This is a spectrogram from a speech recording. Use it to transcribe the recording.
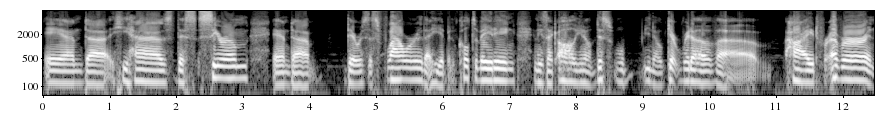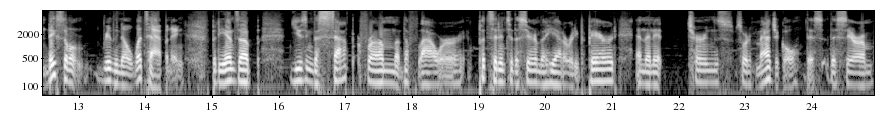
And uh, he has this serum and um, there was this flower that he had been cultivating and he's like, "Oh, you know, this will, you know, get rid of uh, Hyde forever." And they still don't really know what's happening, but he ends up using the sap from the flower, puts it into the serum that he had already prepared, and then it turns sort of magical. This this serum,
